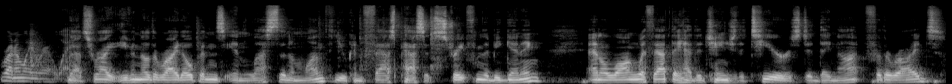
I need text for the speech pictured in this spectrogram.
Runaway Railway. That's right. Even though the ride opens in less than a month, you can fast pass it straight from the beginning. And along with that, they had to change the tiers, did they not, for the rides?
